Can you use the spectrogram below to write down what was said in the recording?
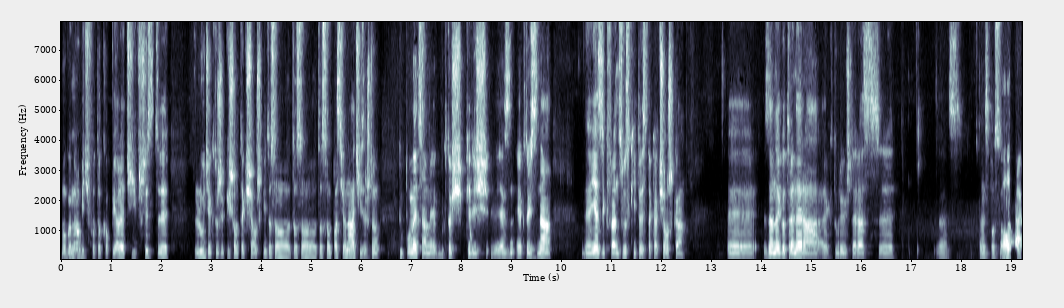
mogłem robić fotokopii, ale ci wszyscy ludzie, którzy piszą te książki, to są, to są, to są pasjonaci. Zresztą tu polecam, jakby ktoś kiedyś, jak, jak ktoś zna język francuski, to jest taka książka znanego trenera, e, który już teraz w ten sposób. O tak.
